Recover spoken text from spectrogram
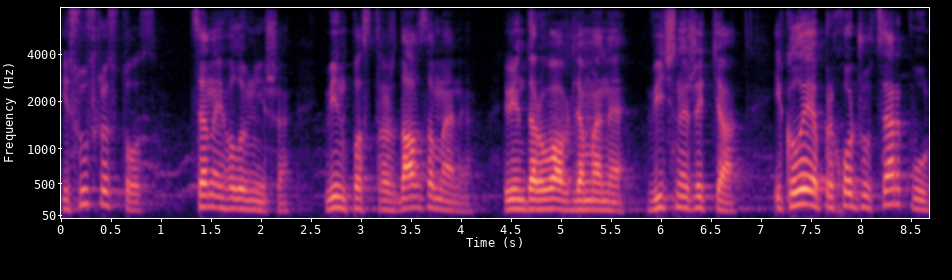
Ісус Христос це найголовніше. Він постраждав за мене, Він дарував для мене вічне життя. І коли я приходжу в церкву,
